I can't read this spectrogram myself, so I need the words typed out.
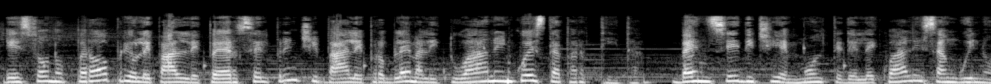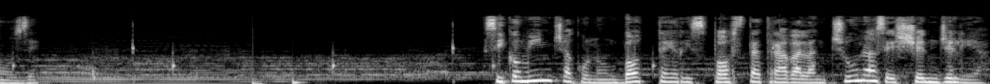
E sono proprio le palle perse il principale problema lituano in questa partita, ben 16 e molte delle quali sanguinose. Si comincia con un botta e risposta tra Valanciunas e Scengelia,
